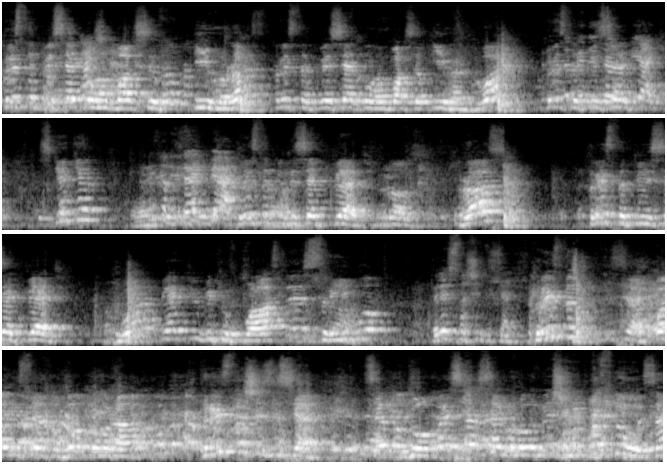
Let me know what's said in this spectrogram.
350 много баксів Ігор раз, 350 много баксів Ігор два, 350... 355. Скільки? 355. 355. Раз. Раз. 355. Два. 5 тюбиків пасти, срібло. 360. 360. Пані Стефа, доброго ранку. 360. Це подобається. Саме головне, що ви проснулися.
